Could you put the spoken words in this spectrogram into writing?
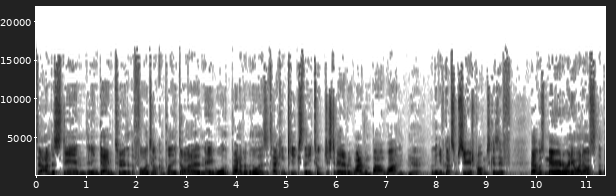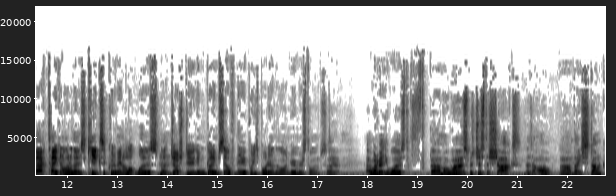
to understand that in game two that the forwards got completely dominated and he wore the brunt of it with all those attacking kicks that he took just about every one of them bar one, Yeah. well then you've got some serious problems because if that was Merritt or anyone else at the back taking a lot of those kicks, it could have been a lot worse. Mm. But Josh Dugan got himself in there, he put his body on the line numerous times. So, Yeah. uh, what about your worst? Uh, my worst was just the Sharks as a whole. Um, they stunk.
